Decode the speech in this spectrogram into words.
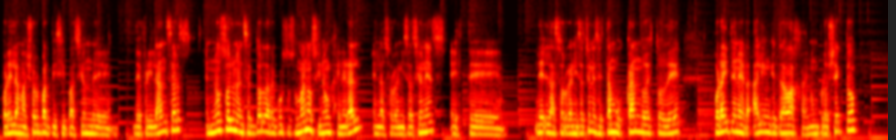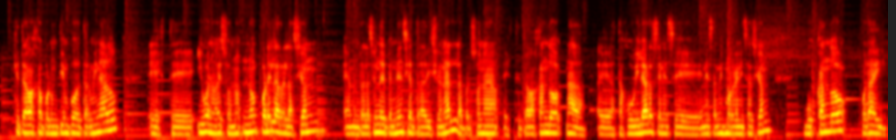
por ahí la mayor participación de, freelancers, no solo en el sector de recursos humanos, sino en general en las organizaciones. Este, las organizaciones están buscando esto de por ahí tener alguien que trabaja en un proyecto, que trabaja por un tiempo determinado, este, y bueno, eso, no, no por ahí la relación en relación de dependencia tradicional, la persona este, trabajando, nada, eh, hasta jubilarse en, ese, en esa misma organización, buscando por ahí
